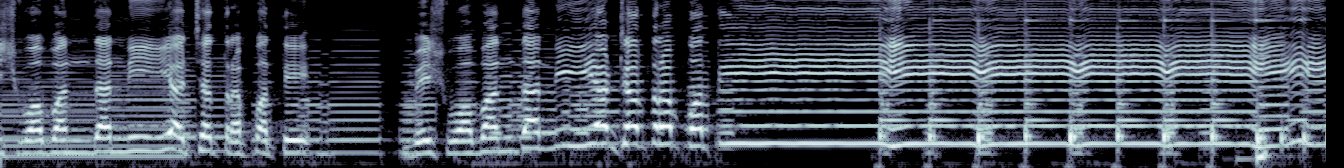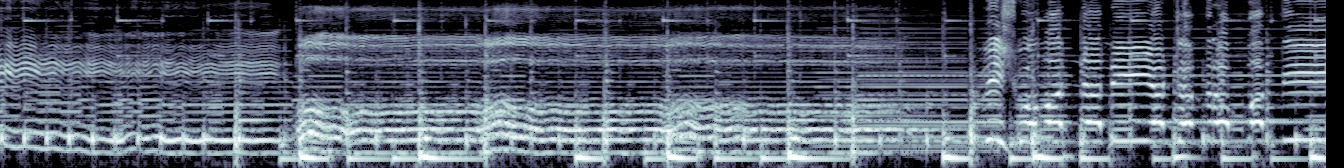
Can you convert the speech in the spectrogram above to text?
विश्ववंदनीय छत्रपती विश्ववंदनीय छत्रपती विश्ववंदनीय छत्रपती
